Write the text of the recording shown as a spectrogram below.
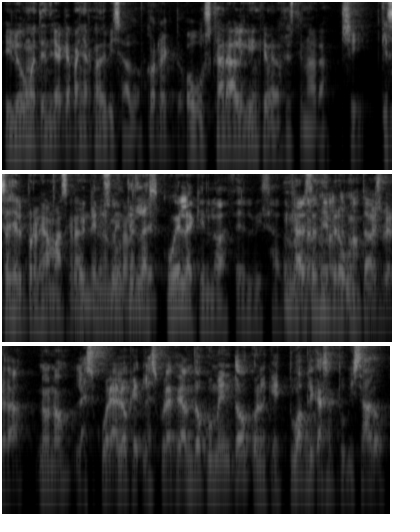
y luego me tendría que apañar con el visado. Correcto. O buscar a alguien que me lo gestionara. Sí. Ese es el problema más Porque grande. ¿no? normalmente es la escuela quien lo hace el visado. Claro, esa es mi No, pregunta. No, no es verdad. No, no. La escuela, lo que, la escuela te da un documento con el que tú aplicas a tu visado.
